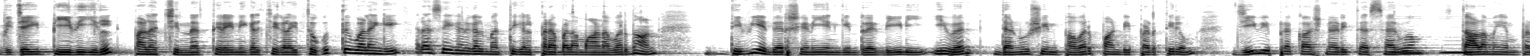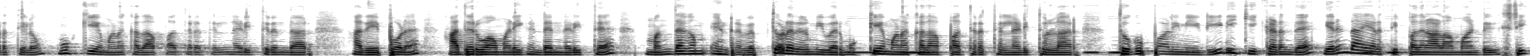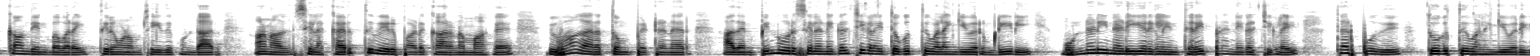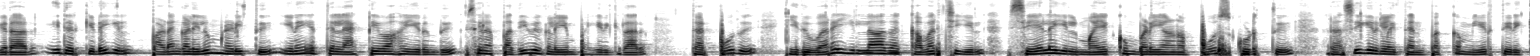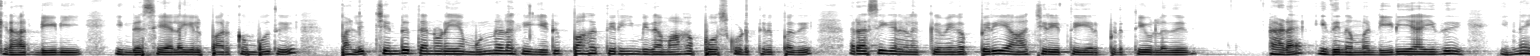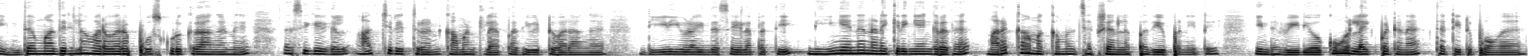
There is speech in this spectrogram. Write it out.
விஜய் டிவியில் பல சின்ன திரை நிகழ்ச்சிகளை தொகுத்து வழங்கி ரசிகர்கள் மத்தியில் பிரபலமானவர்தான் திவ்ய தர்ஷினி என்கின்ற டிடி இவர். தனுஷின் பவர் பாண்டி படத்திலும் ஜிவி பிரகாஷ் நடித்த சர்வம் தாளமயம் படத்திலும் முக்கியமான கதாபாத்திரத்தில் நடித்திருந்தார். அதே போல அதர்வா மணிகண்டன் நடித்த மந்தகம் என்ற வெப்தொடரிலும் இவர் முக்கியமான கதாபாத்திரத்தில் நடித்துள்ளார். தொகுப்பாளினி டிடிக்கு கடந்த இரண்டாயிரத்தி பதினாலாம் ஆண்டு ஸ்ரீகாந்த் என்பவரை திருமணம் செய்து கொண்டார். ஆனால் சில கருத்து வேறுபாடு காரணமாக விவாகரத்தும் பெற்றனர். அதன் பின் ஒரு சில நிகழ்ச்சிகளை தொகுத்து வழங்கி வரும் டிடி முன்னணி நடிகர்களின் திரைப்பட நிகழ்ச்சிகளை தற்போது தொகுத்து வழங்கி வருகிறார். இதற்கிடையில் படங்களிலும் நடித்து இணையத்தில் ஆக்டிவாக இருந்து சில பதிவுகளையும் பகிர்கிறார். தற்போது இதுவரை இல்லாத கவர்ச்சியில் சேலையில் மயக்கும்படியான போஸ் கொடுத்து ரசிகர்களை தன் பக்கம் ஈர்த்திருக்கிறார் டிடி. இந்த சேலையில் பார்க்கும்போது பளிச்சென்று தன்னுடைய முன்னழகு எடுப்பாக தெரியும் விதமாக போஸ் கொடுத்திருப்பது ரசிகர்களுக்கு மிகப்பெரிய ஆச்சரியத்தை ஏற்படுத்தியுள்ளது. அட இது நம்ம டிடியா இது? என்ன இந்த மாதிரிலாம் வர வர போஸ்ட் கொடுக்குறாங்கன்னு ரசிகர்கள் ஆச்சரியத்துடன் கமெண்ட்டில் பதிவிட்டு வராங்க. டிடியோட இந்த செயலை பற்றி நீங்கள் என்ன நினைக்கிறீங்கிறத மறக்காமல் கமெண்ட் செக்ஷனில் பதிவு பண்ணிவிட்டு இந்த வீடியோவுக்கும் ஒரு லைக் பட்டனை தட்டிட்டு போங்க.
